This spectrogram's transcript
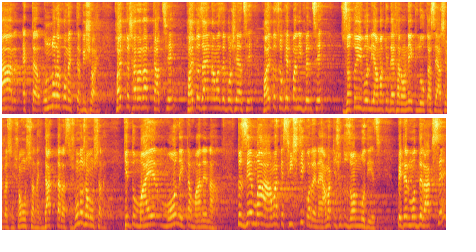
তার একটা অন্যরকম একটা বিষয়। হয়তো সারা রাত কাঁদছে, হয়তো যায় নামাজে বসে আছে, হয়তো চোখের পানি ফেলছে যতই বলি, আমাকে দেখার অনেক লোক আছে আশেপাশে, সমস্যা নাই, ডাক্তার আছে, কোনো সমস্যা নাই। কিন্তু মায়ের মন এটা মানে না। তো যে মা আমাকে সৃষ্টি করে নাই, আমাকে শুধু জন্ম দিয়েছে, পেটের মধ্যে রাখছে,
